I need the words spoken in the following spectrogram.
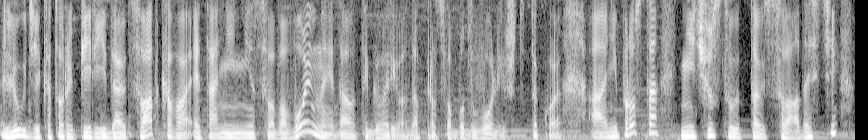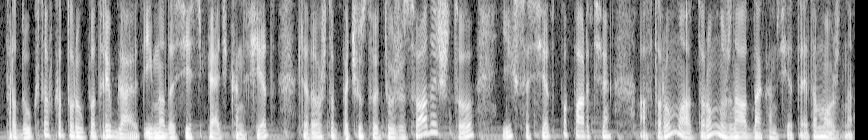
люди, которые переедают сладкого, это они не слабовольные, да, вот ты говорила, да, про свободу воли и что такое, а они просто не чувствуют той сладости продуктов, которые употребляют. Им надо съесть 5 конфет для того, чтобы почувствовать ту же сладость, что их сосед по парте. А второму, а второму нужна одна конфета. Это можно.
